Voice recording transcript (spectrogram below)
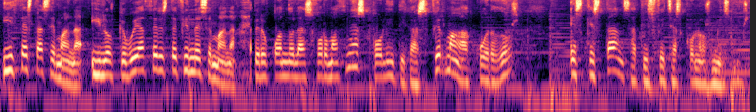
hice esta semana y los que voy a hacer este fin de semana. Pero cuando las formaciones políticas firman acuerdos, es que están satisfechas con los mismos.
